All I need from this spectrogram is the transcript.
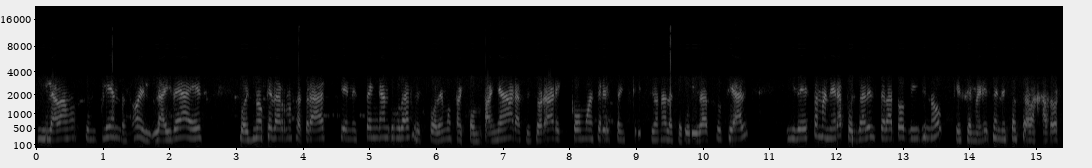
y la vamos cumpliendo, ¿no? la idea es pues no quedarnos atrás, quienes tengan dudas les podemos acompañar, asesorar en cómo hacer esta inscripción a la seguridad social y de esta manera pues dar el trato digno que se merecen estos trabajadores.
